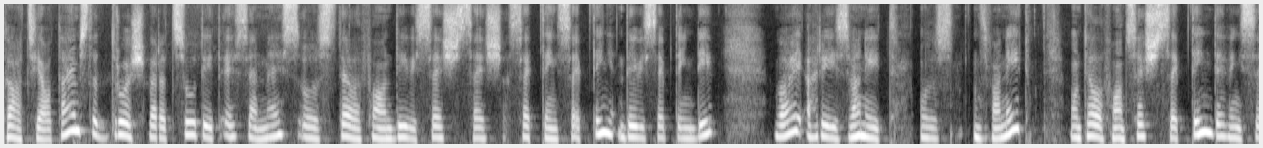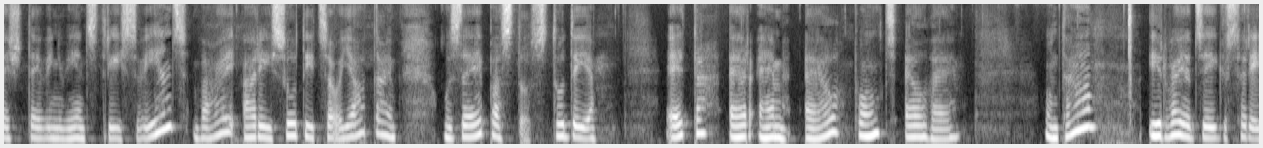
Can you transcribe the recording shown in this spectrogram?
kāds jautājums, tad droši varat sūtīt SMS uz telefonu 266 77 272 vai arī zvanīt uz zvanīt, un telefons 67 969 131 vai arī sūtīt savu jautājumu uz e-pastu studija eta rml.lv. Un tā ir vajadzīgas arī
